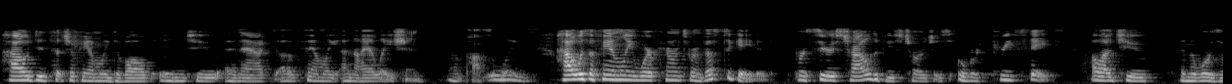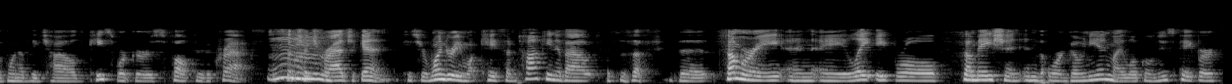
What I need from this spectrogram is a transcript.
how did such a family devolve into an act of family annihilation, uh, possibly? How was a family where parents were investigated for serious child abuse charges over three states allowed to, in the words of one of the child caseworkers, fall through the cracks to such a Mm. tragic end? In case you're wondering what case I'm talking about, this is a, the summary in a late April summation in the Oregonian, my local newspaper.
